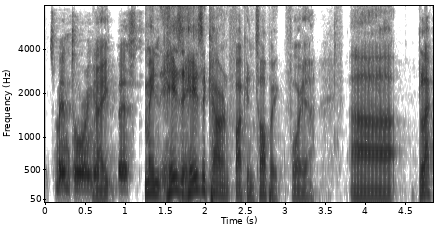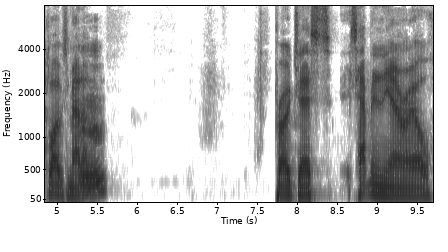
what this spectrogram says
It's mentoring at Mate, its best. I mean, here's here's a current fucking topic for you. Uh, Black Lives Matter Mhm. Protests. It's happening in the NRL.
